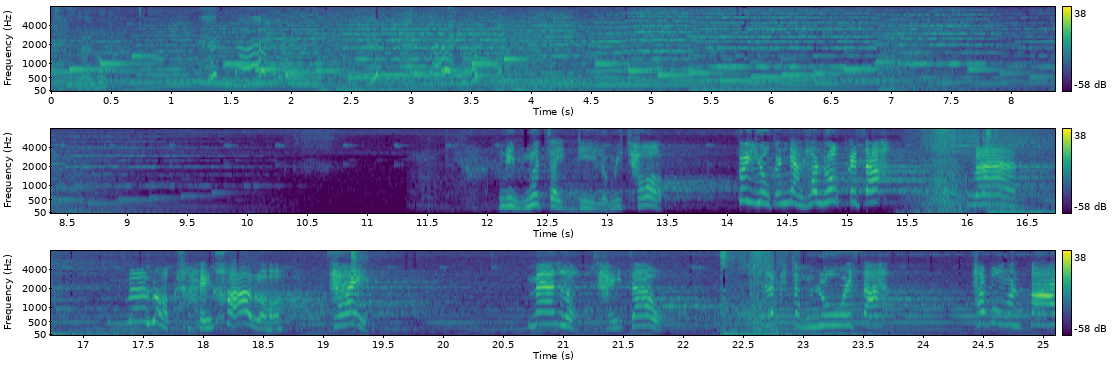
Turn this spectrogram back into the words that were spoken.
ไม่เป็นไรลูก นี่เมื่อใจดีแล้วไม่ชอบ ก็อยู่กันอย่างทนทุกข์ไปซะ แม่ แม่หลอกใช้ข้าเหรอ ใช่ แม่หลอกใช้เจ้า แล้วก็จงรู้ไว้ซะ ถ้าพวกมันตาย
